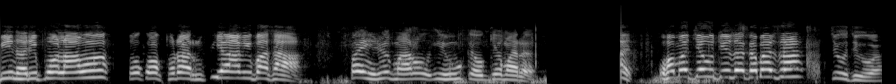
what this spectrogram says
બિન હરીપો લાવો તો કોક થોડા રૂપિયા આવી પાછા. પણ મારો એવું કેવું કે મારે? ઓમાં કેવું થયું છે ખબર છે? કેવું થયું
